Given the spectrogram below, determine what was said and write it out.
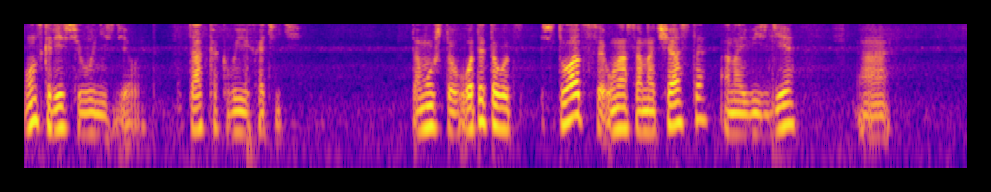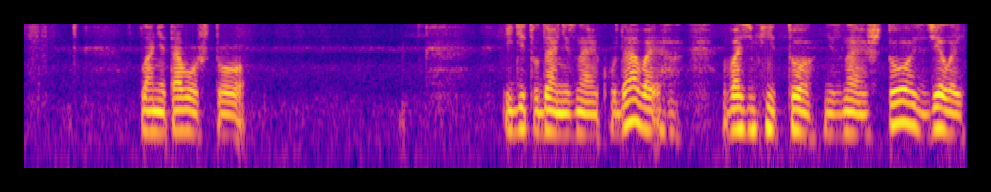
он, скорее всего, не сделает так, как вы хотите. Потому что вот эта вот ситуация, у нас она часто, она везде, а, в плане того, что иди туда, не знаю куда, возьми то, не знаю что, сделай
